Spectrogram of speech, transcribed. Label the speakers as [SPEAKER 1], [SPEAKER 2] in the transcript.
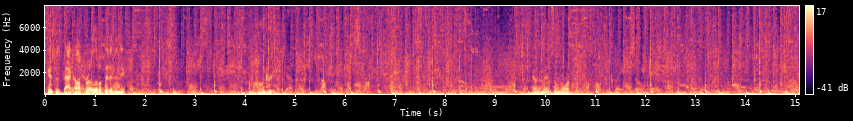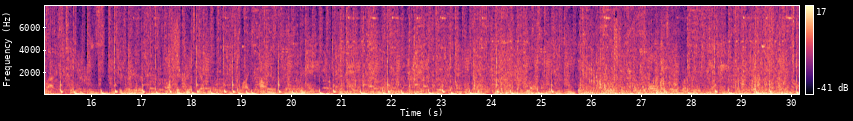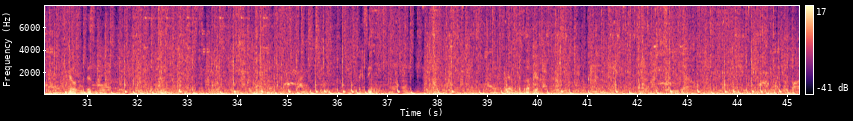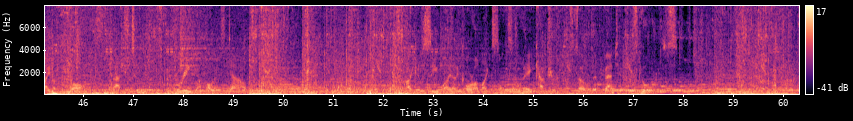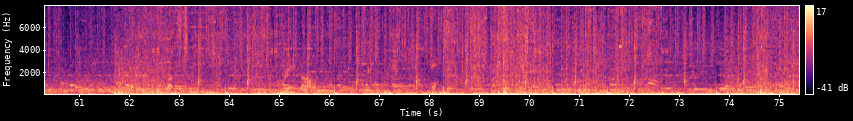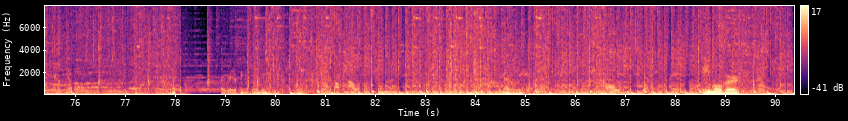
[SPEAKER 1] trick is just back off for a little bit and then they. I'm hungry. The mid some more. There he is.
[SPEAKER 2] Why Ikora likes. Zone A captured. Zone advantage is yours.
[SPEAKER 1] Game over.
